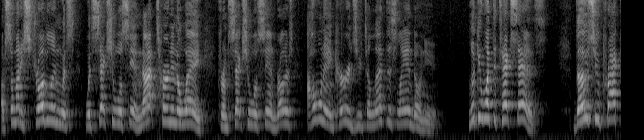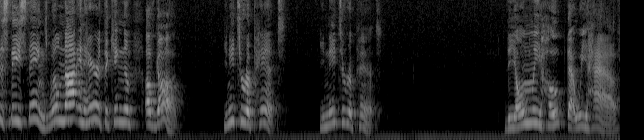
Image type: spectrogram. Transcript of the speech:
of somebody struggling with, with sexual sin, not turning away from sexual sin. Brothers, I want to encourage you to let this land on you. Look at what the text says. Those who practice these things will not inherit the kingdom of God. You need to repent. You need to repent. The only hope that we have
